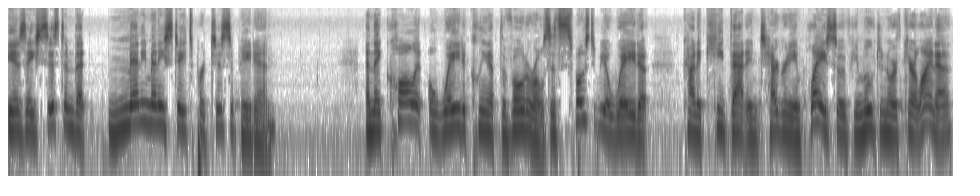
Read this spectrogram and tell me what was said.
is a system that many, many states participate in and they call it a way to clean up the voter rolls. It's supposed to be a way to kind of keep that integrity in place. So if you move to North Carolina,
